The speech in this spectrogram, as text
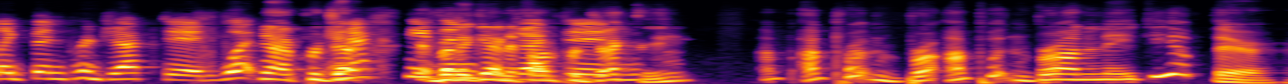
like then projected, what yeah project. next yeah, season but again, if I'm projecting, I'm I'm putting Bra- I'm putting Bron and AD up there.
